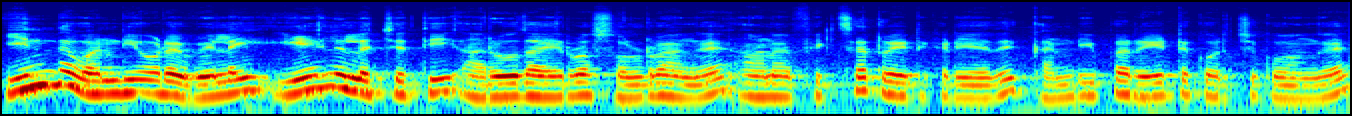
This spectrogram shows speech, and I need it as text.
இந்த வண்டியோட விலை ஏழு லட்சத்தி அறுபதாயிரம் ரூபா சொல்றாங்க. ஆனால் ஃபிக்ஸட் ரேட்டு கிடையாது. கண்டிப்பாக ரேட்டை குறைச்சிக்குவாங்க.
